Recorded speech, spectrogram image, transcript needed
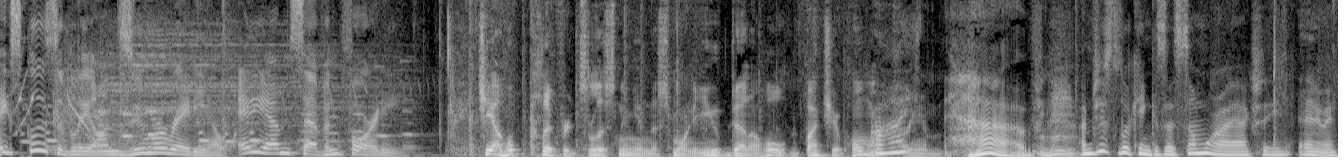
Exclusively on Zoomer Radio, AM 740. Gee, I hope Clifford's listening in this morning. You've done a whole bunch of homework for I him. have. Mm-hmm. I'm just looking because somewhere I actually. Anyway.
